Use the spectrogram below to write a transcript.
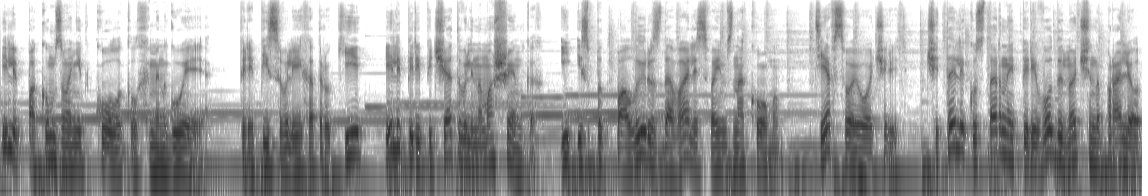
или «По ком звонит колокол» Хемингуэя – переписывали их от руки или перепечатывали на машинках и из-под полы раздавали своим знакомым. Те, в свою очередь, читали кустарные переводы ночи напролет,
